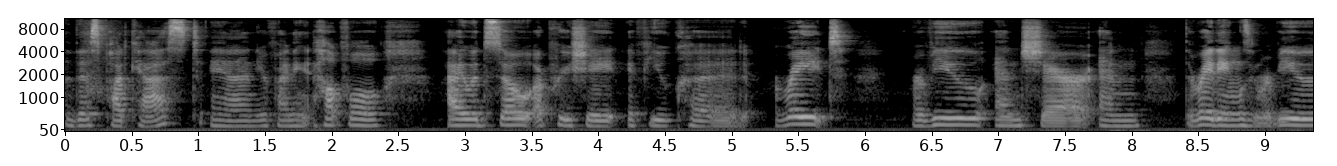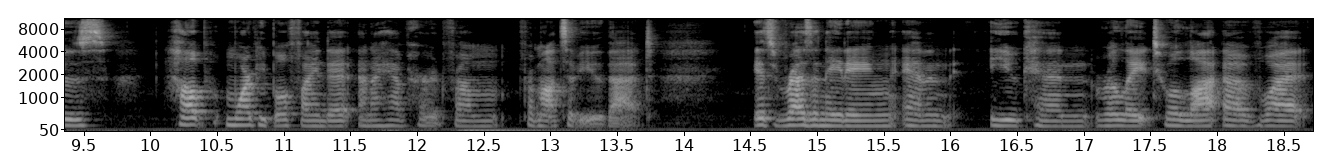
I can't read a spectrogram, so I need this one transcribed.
this podcast and you're finding it helpful, I would so appreciate if you could rate, review, and share. And the ratings and reviews help more people find it. And I have heard from from lots of you that it's resonating and you can relate to a lot of what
